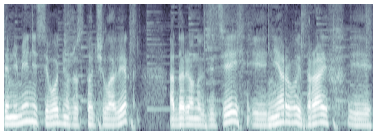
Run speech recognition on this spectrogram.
Тем не менее, сегодня уже 100 человек, одаренных детей, и нервы, и драйв, и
